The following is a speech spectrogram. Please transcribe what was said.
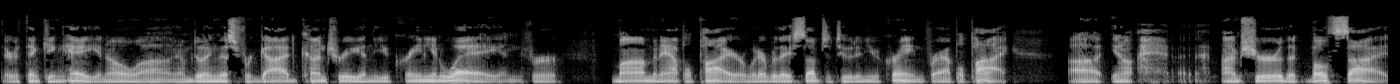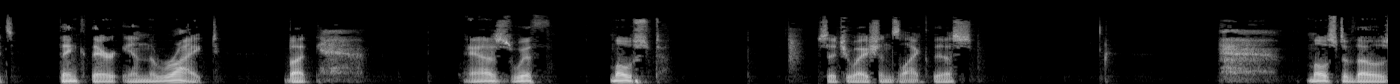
they're thinking, hey, you know, uh, I'm doing this for God, country, and the Ukrainian way, and for mom and apple pie, or whatever they substitute in Ukraine for apple pie. Uh, you know, I'm sure that both sides think they're in the right. But as with most situations like this, most of those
